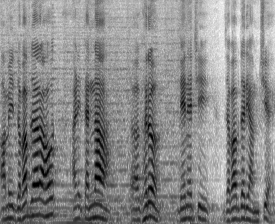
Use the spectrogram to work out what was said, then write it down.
आम्ही जबाबदार आहोत आणि त्यांना घरं देण्याची जबाबदारी आमची आहे.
